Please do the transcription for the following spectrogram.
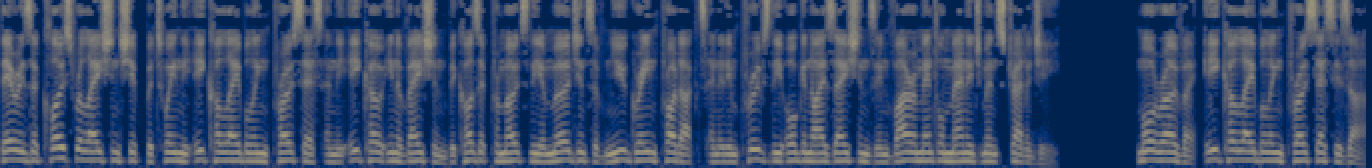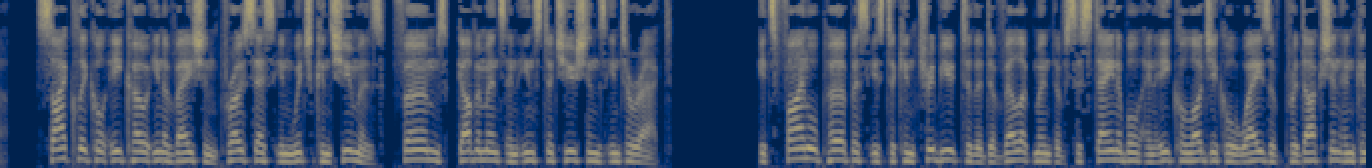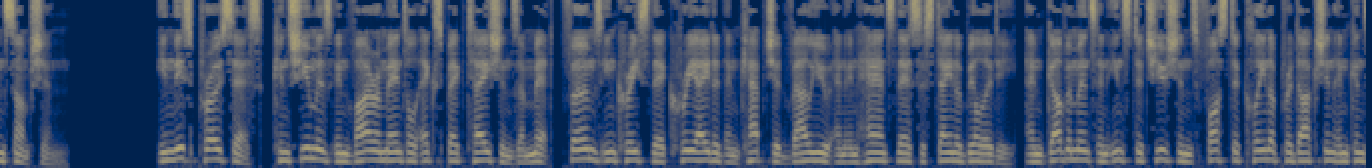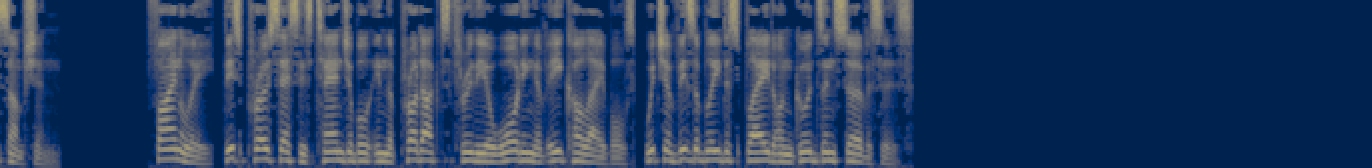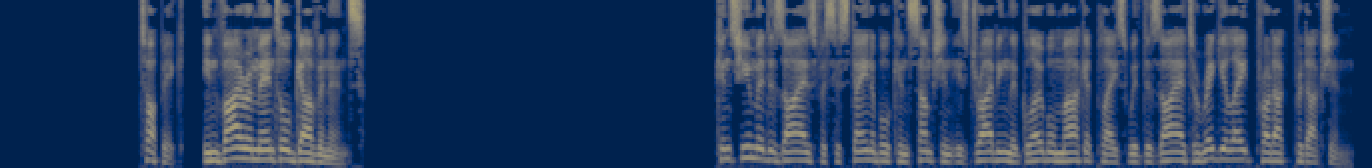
There is a close relationship between the eco-labeling process and the eco-innovation because it promotes the emergence of new green products and it improves the organization's environmental management strategy. Moreover, eco-labeling process is a cyclical eco-innovation process in which consumers, firms, governments and institutions interact. Its final purpose is to contribute to the development of sustainable and ecological ways of production and consumption. In this process, consumers' environmental expectations are met, firms increase their created and captured value and enhance their sustainability, and governments and institutions foster cleaner production and consumption. Finally, this process is tangible in the products through the awarding of ecolabels, which are visibly displayed on goods and services. Topic: Environmental governance. Consumer desires for sustainable consumption is driving the global marketplace with desire to regulate product production.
